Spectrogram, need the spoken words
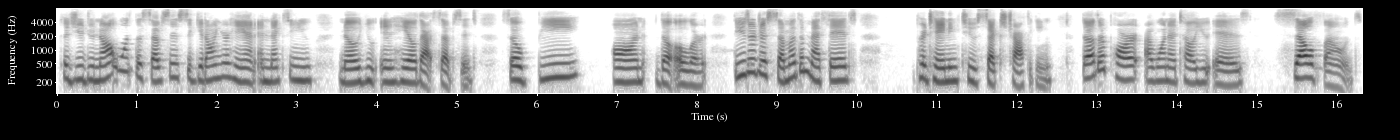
because you do not want the substance to get on your hand and next thing you know you inhale that substance. So be on the alert. These are just some of the methods pertaining to sex trafficking. The other part I want to tell you is cell phones.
